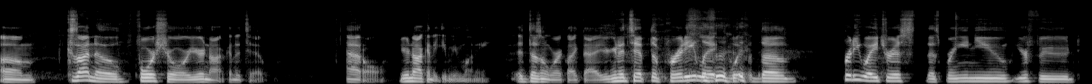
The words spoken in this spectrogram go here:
Um, because I know for sure you're not going to tip at all. You're not going to give me money. It doesn't work like that. You're going to tip the pretty la- wa- the pretty waitress that's bringing you your food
